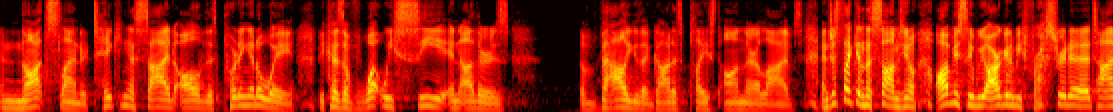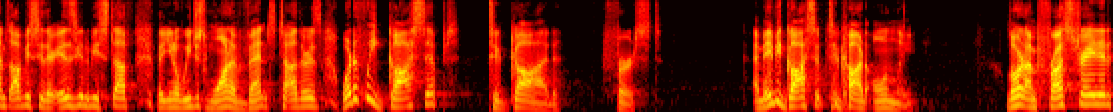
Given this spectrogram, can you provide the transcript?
and not slander, taking aside all of this, putting it away because of what we see in others, the value that God has placed on their lives. And just like in the Psalms, you know, obviously we are going to be frustrated at times. Obviously, there is going to be stuff that, you know, we just want to vent to others. What if we gossiped to God first? And maybe gossip to God only. Lord, I'm frustrated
